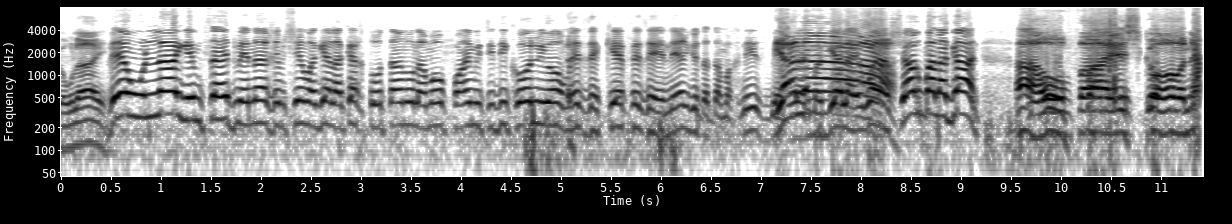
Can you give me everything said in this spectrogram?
ואולי. ואולי אמצא את מנחם שמגיע לקחת אותנו למופעים מצידי כל יום. איזה כיף, איזה אנרגיות אתה מכניס. יאללה! מגיע לאירוע ישר בלאגן. העוף האשכונה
